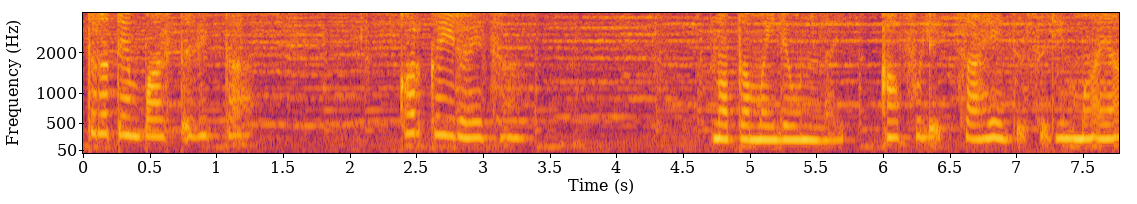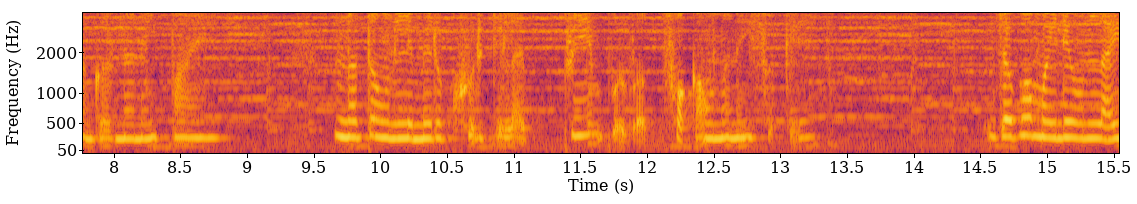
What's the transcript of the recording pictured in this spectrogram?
तर त्यहाँ वास्तविकता अर्कै रहेछ। न त मैले उनलाई आफूले चाहे जसरी माया गर्न नै पाएँ न त उनले मेरो खुर्कीलाई प्रेमपूर्वक फकाउन नै सके। जब मैले उनलाई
